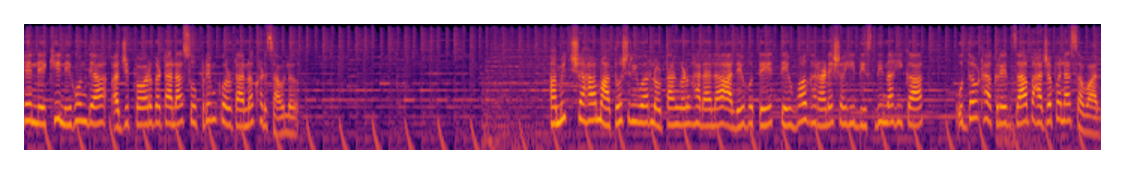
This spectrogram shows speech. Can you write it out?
हे लेखी लिहून द्या अजित पवार गटाला सुप्रीम कोर्टानं खडसावलं. अमित शहा मातोश्रीवर लोटांगण घालायला आले होते तेव्हा घराणेशाही दिसली नाही का? उद्धव ठाकरेंचा भाजपला सवाल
